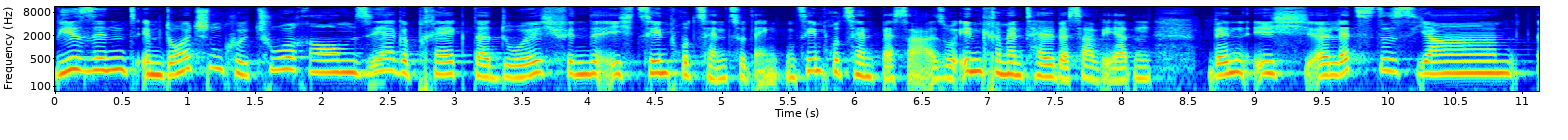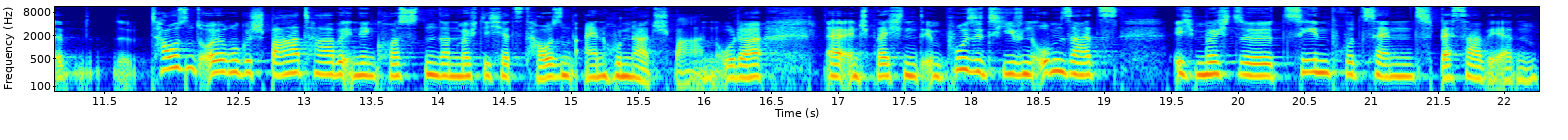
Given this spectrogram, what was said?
Wir sind im deutschen Kulturraum sehr geprägt dadurch, finde ich, zehn Prozent zu denken. Zehn Prozent besser, also inkrementell besser werden. Wenn ich äh, letztes Jahr 1000 äh, Euro gespart habe in den Kosten, dann möchte ich jetzt 1100 sparen oder äh, entsprechend im positiven Umsatz. Ich möchte zehn Prozent besser werden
